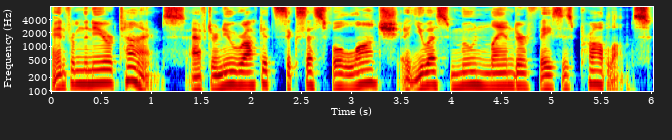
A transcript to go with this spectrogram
And from the New York Times, after New Rocket's successful launch, a U.S. moon lander faces problems.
